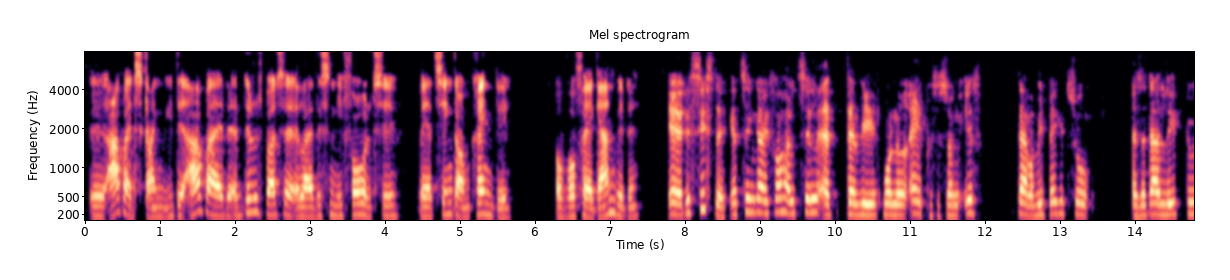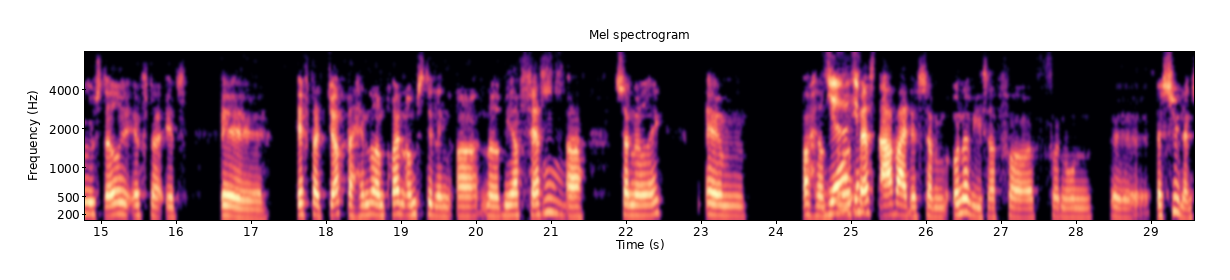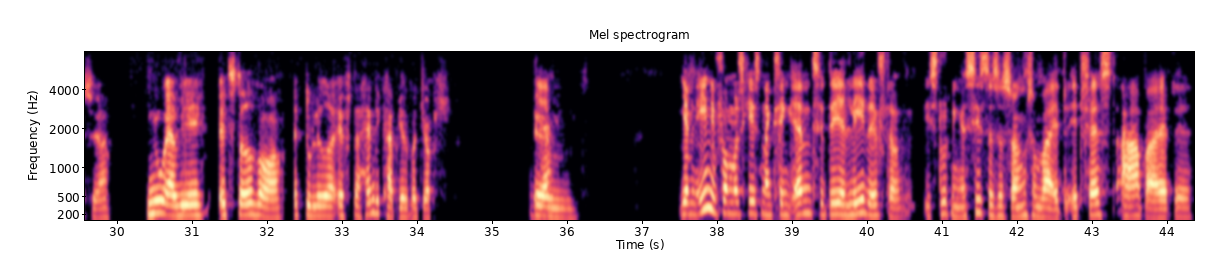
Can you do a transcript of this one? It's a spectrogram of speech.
øh, arbejdsgangen i det arbejde? Er det det, du spørger til, eller er det sådan i forhold til, hvad jeg tænker omkring det, og hvorfor jeg gerne vil det? Ja, det sidste. Jeg tænker i forhold til, at da vi rundede af på sæson 1, der var vi begge to, altså der ledte du jo stadig efter et, øh, efter et job, der handlede om grøn omstilling og noget mere fast mm. og sådan noget, ikke? Øhm, og havde ja, fået jamen... fast arbejde som underviser for, for nogle øh, asylansøgere. Nu er vi et sted, hvor at du leder efter handicaphjælperjobs. Ja. Øhm, Jamen egentlig for måske sådan at klinge an til det, jeg ledte efter i slutningen af sidste sæson, som var et, et fast arbejde,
